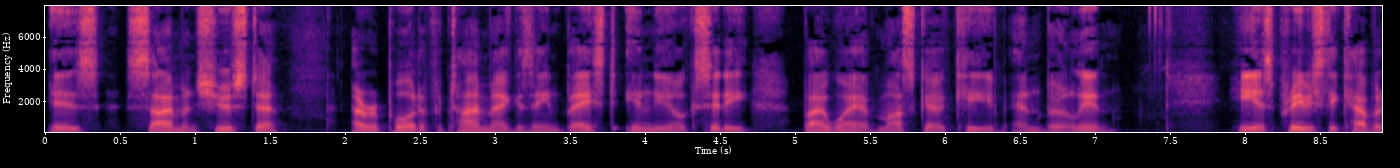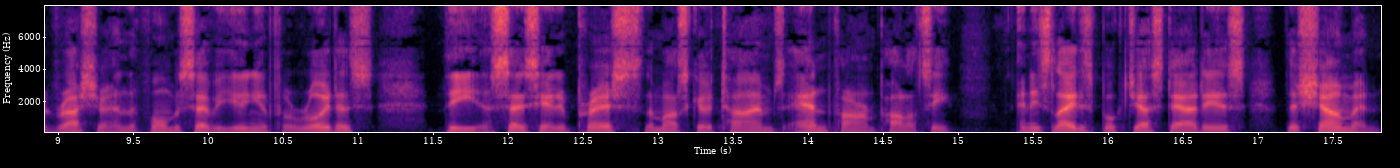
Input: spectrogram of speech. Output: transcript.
is Simon Shuster, a reporter for Time magazine based in New York City by way of Moscow, Kiev, and Berlin. He has previously covered Russia and the former Soviet Union for Reuters the Associated Press, the Moscow Times, and Foreign Policy, and his latest book just out is The Showman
